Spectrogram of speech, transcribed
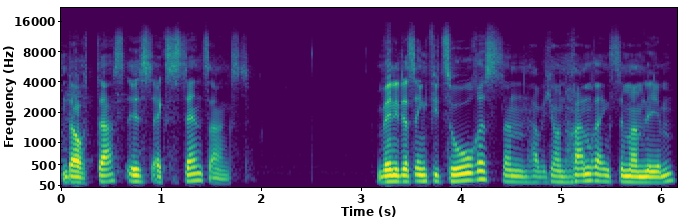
Und auch das ist Existenzangst. wenn dir das irgendwie zu hoch ist, dann habe ich auch noch andere Ängste in meinem Leben.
